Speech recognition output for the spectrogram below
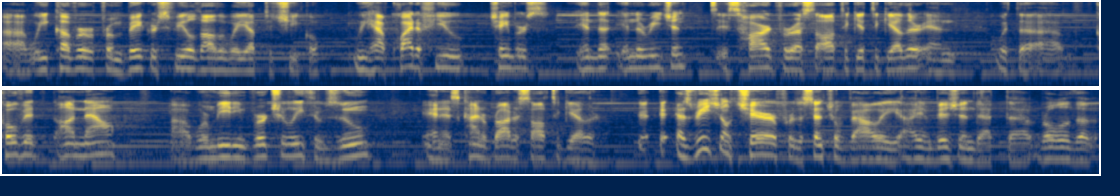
Uh, we cover from Bakersfield all the way up to Chico. We have quite a few chambers in the in the region. It's, hard for us all to get together, and with the uh, COVID on now, uh, we're meeting virtually through Zoom, and it's kind of brought us all together. As regional chair for the Central Valley, I envision that the role of the,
